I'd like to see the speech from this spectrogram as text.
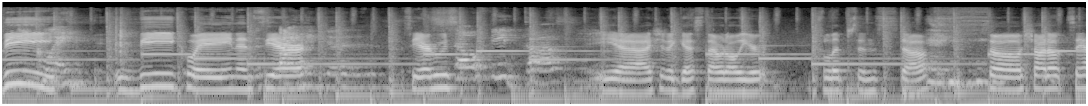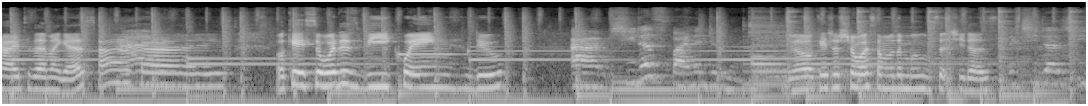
V. Queen. V Queen and Ciara. Ciara, who's. Sofie. Yeah, I should have guessed that with all your flips and stuff. So shout out, say hi to them, I guess. Hi, Hi. guys. Okay, so what does V Queen do? Um, she does ninja moves. Okay, so show us some of the moves that she does. Like she does, she,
